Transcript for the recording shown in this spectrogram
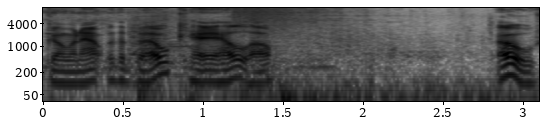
Going out with a bow? Okay, hello. Oh,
